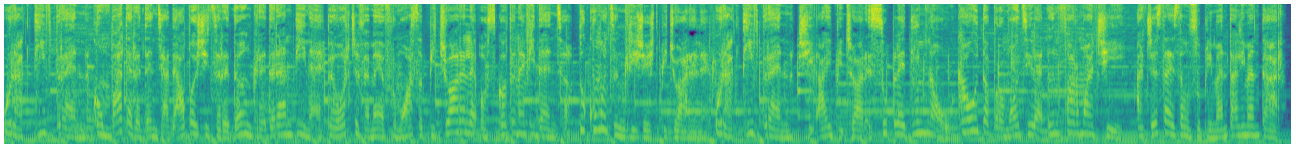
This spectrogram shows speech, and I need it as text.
Uractiv Dren combate retenția de apă și îți redă încrederea în tine. Pe orice femeie frumoasă, picioarele o scot în evidență. Tu cum îți îngrijești picioarele? Uractiv Dren și ai picioare suple din nou. Caută promoțiile în farmacii. Acesta este un supliment alimentar.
